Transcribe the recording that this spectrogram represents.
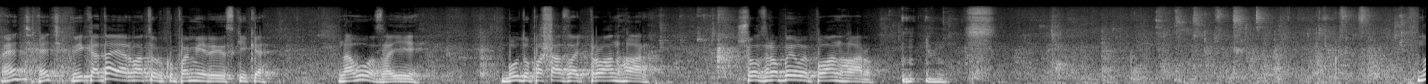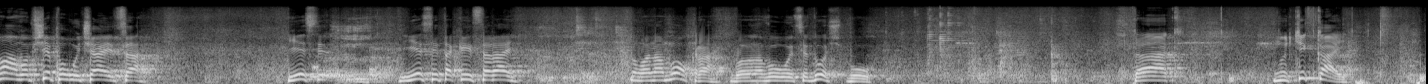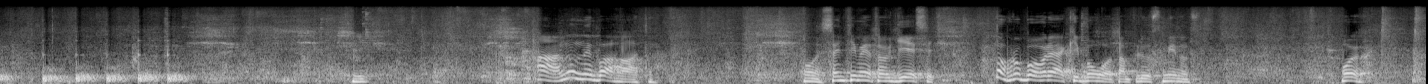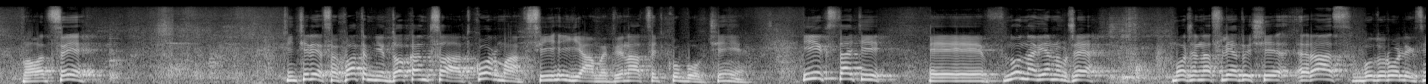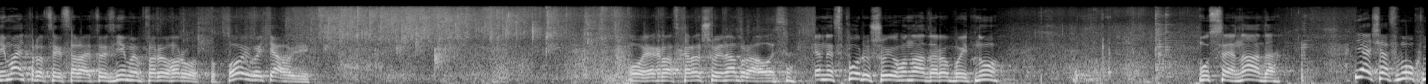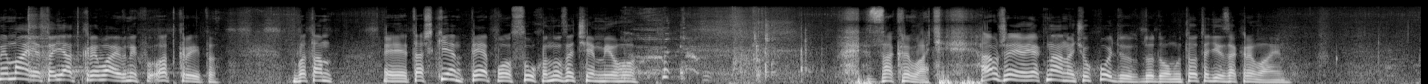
Еть, еть. Віка, дай арматурку поміряю, скільки навоза і буду показувати про ангар. Що зробили по ангару. Ну а вообще получается, если, такий сарай, ну вона мокра, бо на вулиці дощ був. Так, ну тікай. А, ну небагато. Ось, сантиметрів 10. Ну, грубо говоря, як і було, там плюс-мінус. Ой, молодці. Інтересно, хватить мені до кінця від корма всієї ями 12 кубов чи ні? І, кстати, е, ну, наверное, вже може на следующий раз буду ролик знімати про цей сарай, то знімемо перегородку. Ой, витягуй. О, якраз хорошо і набралося. Я не спорю, що його треба робити, ну усе треба. Я зараз мух немає, то я відкриваю в них відкрито. Бо там е, Ташкент, тепло, сухо, ну зачем його закривати. А вже як на ніч уходжу додому, то тоді закриваємо.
